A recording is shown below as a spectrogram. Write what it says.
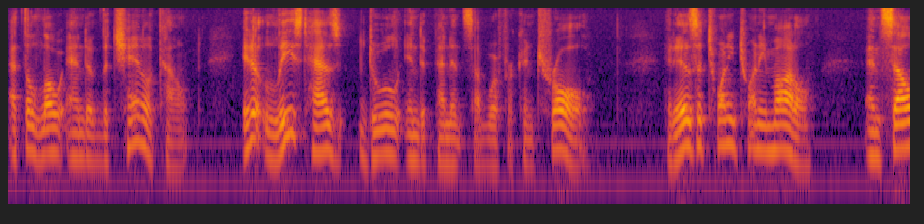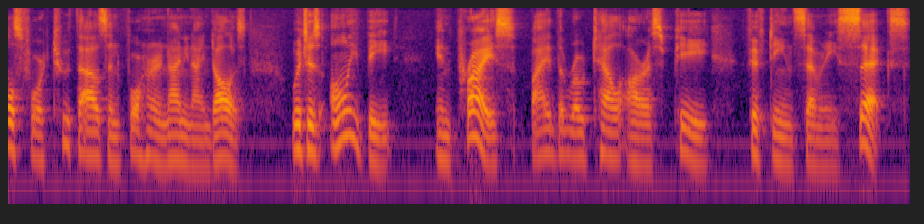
at the low end of the channel count, it at least has dual independent subwoofer control. It is a 2020 model and sells for $2,499, which is only beat in price by the Rotel RSP 1576.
